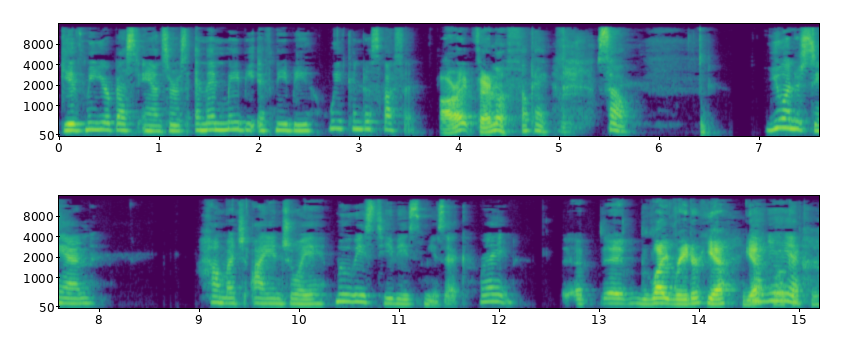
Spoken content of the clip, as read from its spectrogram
give me your best answers, and then maybe, if need be, we can discuss it. All right. Fair enough. Okay. So, you understand how much I enjoy movies, TVs, music, right? Uh, uh, light reader. Yeah. Yeah. yeah, yeah, okay. yeah.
